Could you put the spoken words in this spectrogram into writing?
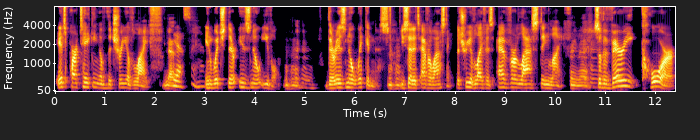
it's partaking of the tree of life. Yeah. Yes. In which there is no evil. Mm-hmm. Mm-hmm. There is no wickedness. Mm-hmm. You said it's everlasting. The tree of life is everlasting life. Mm-hmm. So the very core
